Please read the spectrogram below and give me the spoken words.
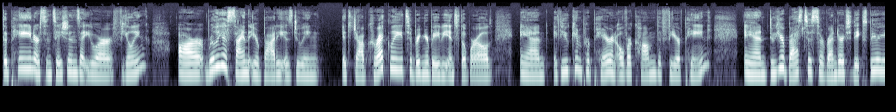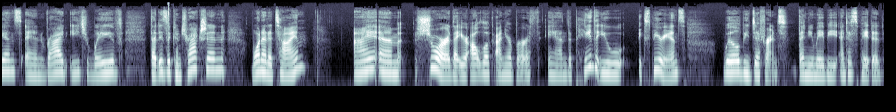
the pain or sensations that you are feeling are really a sign that your body is doing its job correctly to bring your baby into the world. And if you can prepare and overcome the fear of pain and do your best to surrender to the experience and ride each wave that is a contraction one at a time, I am sure that your outlook on your birth and the pain that you experience will be different than you maybe anticipated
